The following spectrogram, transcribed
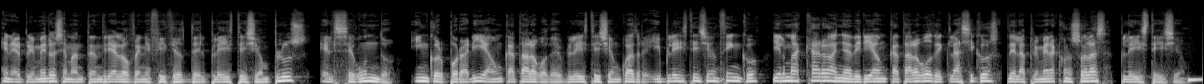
en el primero se mantendrían los beneficios del PlayStation Plus, el segundo incorporaría un catálogo de PlayStation 4 y PlayStation 5 y el más caro añadiría un catálogo de clásicos de las primeras consolas PlayStation.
